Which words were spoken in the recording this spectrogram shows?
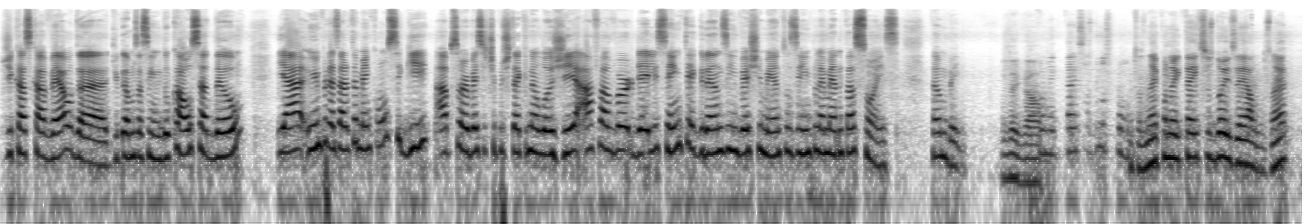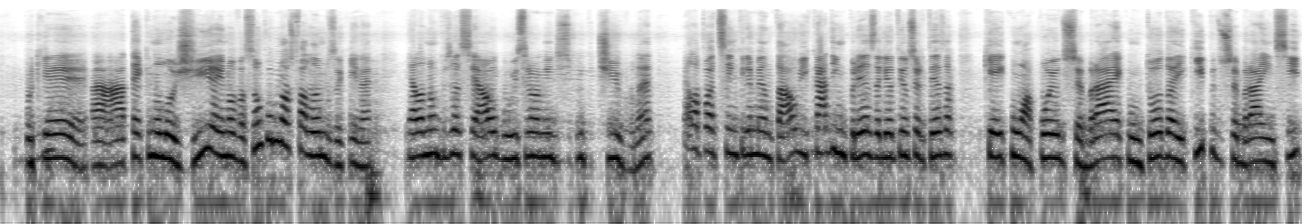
de Cascavel, da, digamos assim, do calçadão, e a, o empresário também conseguir absorver esse tipo de tecnologia a favor dele sem ter grandes investimentos e implementações também. Legal. Conectar essas duas pontas, né? Conectar esses dois elos, né? Porque a, a tecnologia, a inovação, como nós falamos aqui, né? Ela não precisa ser algo extremamente disruptivo, né? Ela pode ser incremental e cada empresa ali, eu tenho certeza que com o apoio do Sebrae, com toda a equipe do Sebrae em si,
